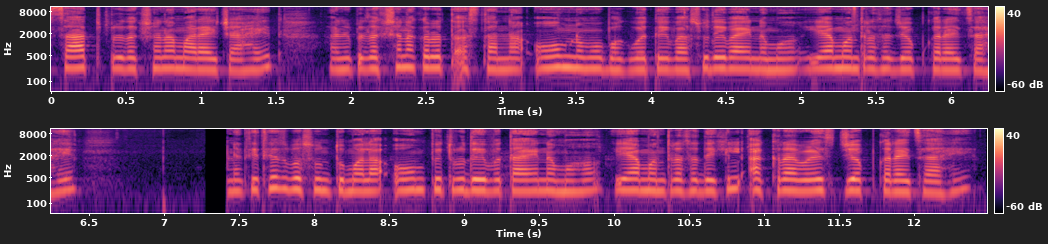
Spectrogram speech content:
सात प्रदक्षिणा मारायच्या आहेत आणि प्रदक्षिणा करत असताना ओम नमो भगवते वासुदेवाय नम या मंत्राचा जप करायचा आहे. आणि तिथेच बसून तुम्हाला ओम पितृदेवताय नमः या मंत्राचा देखील अकरा वेळेस जप करायचा आहे.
